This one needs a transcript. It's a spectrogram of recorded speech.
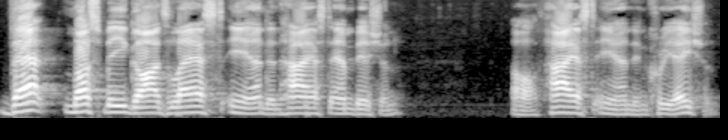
that must be God's last end and highest ambition, uh, highest end in creation.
